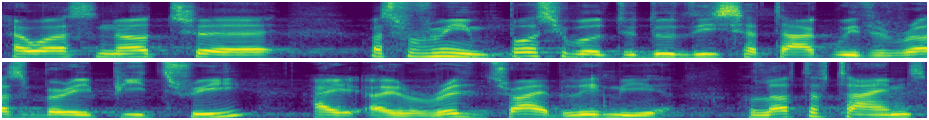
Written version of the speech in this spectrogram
I was not, uh, was for me impossible to do this attack with a Raspberry Pi 3. I, I, already tried, believe me, a lot of times,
